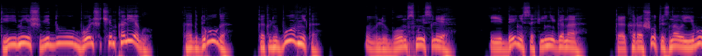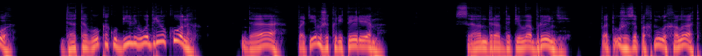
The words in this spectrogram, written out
Ты имеешь в виду больше, чем коллегу? Как друга? Как любовника? В любом смысле. И Денниса Финнигана. Как хорошо ты знала его. До того, как убили Одри О'Коннор. Да, по тем же критериям. Сандра допила бренди, потуже запахнула халат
